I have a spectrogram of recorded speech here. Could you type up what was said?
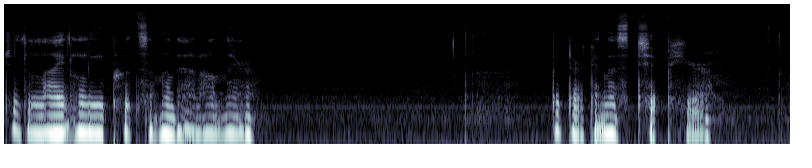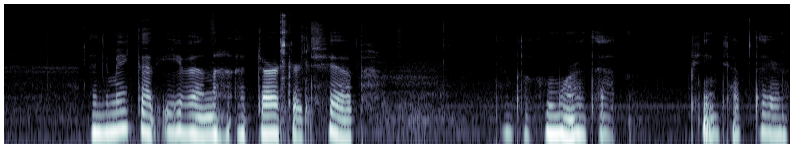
Just lightly put some of that on there. But darken this tip here. And to make that even a darker tip, put a little more of that pink up there.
